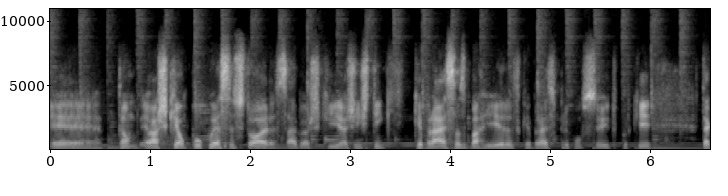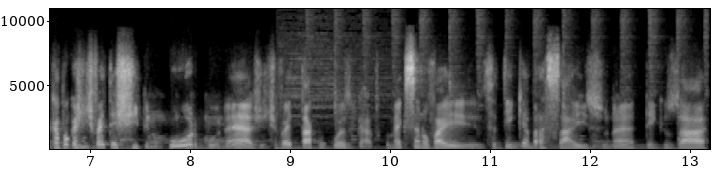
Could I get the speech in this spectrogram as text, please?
É, então, eu acho que é um pouco essa história, sabe? Eu acho que a gente tem que quebrar essas barreiras, quebrar esse preconceito, porque daqui a pouco a gente vai ter chip no corpo, né? A gente vai estar tá com coisa. Cara, como é que você não vai. Você tem que abraçar isso, né? Tem que usar.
